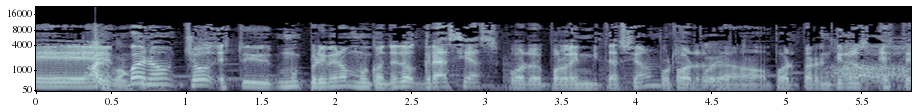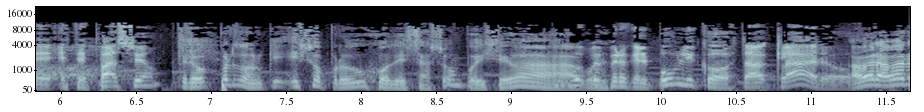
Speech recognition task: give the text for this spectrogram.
Eh, bueno, yo estoy muy, primero muy contento. Gracias por, por la invitación, Por por, uh, por permitirnos este, este espacio. Pero, perdón, que eso produjo desazón, pues dice, ah, Pero que el público está claro. A ver, a ver,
